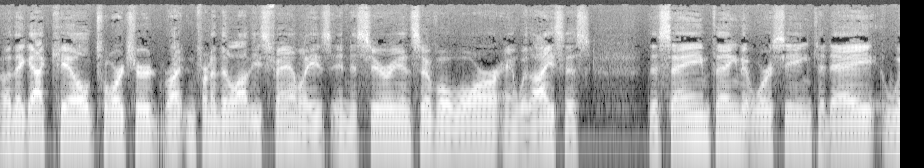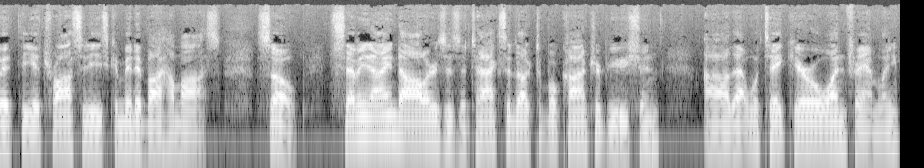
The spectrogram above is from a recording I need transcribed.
well, they got killed, tortured right in front of a lot of these families in the Syrian civil war and with ISIS the same thing that we're seeing today with the atrocities committed by Hamas. So, $79 is a tax deductible contribution. Uh, that will take care of one family.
